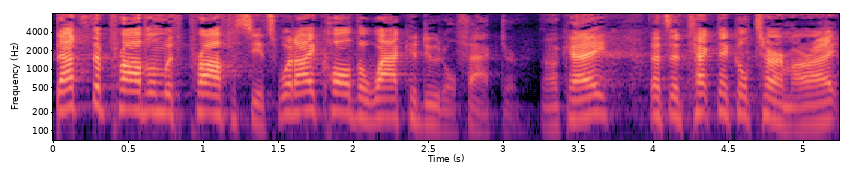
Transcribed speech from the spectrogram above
That's the problem with prophecy. It's what I call the wackadoodle factor, okay? That's a technical term, all right?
